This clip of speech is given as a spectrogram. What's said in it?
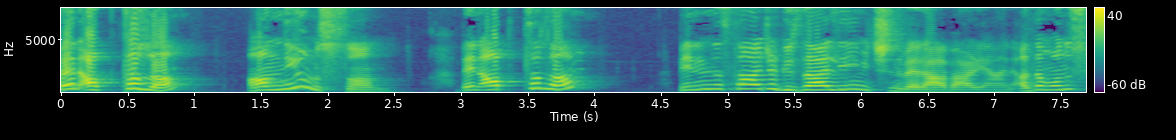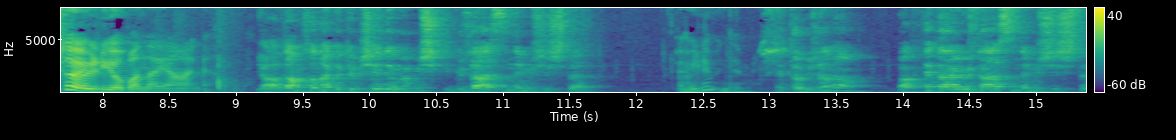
ben aptalım. Anlıyor musun? Ben aptalım. Benimle sadece güzelliğim için beraber yani. Adam onu söylüyor bana yani. Ya adam sana kötü bir şey dememiş ki. Güzelsin demiş işte. Öyle mi demiş? E tabii canım. Bak ne kadar güzelsin demiş işte.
